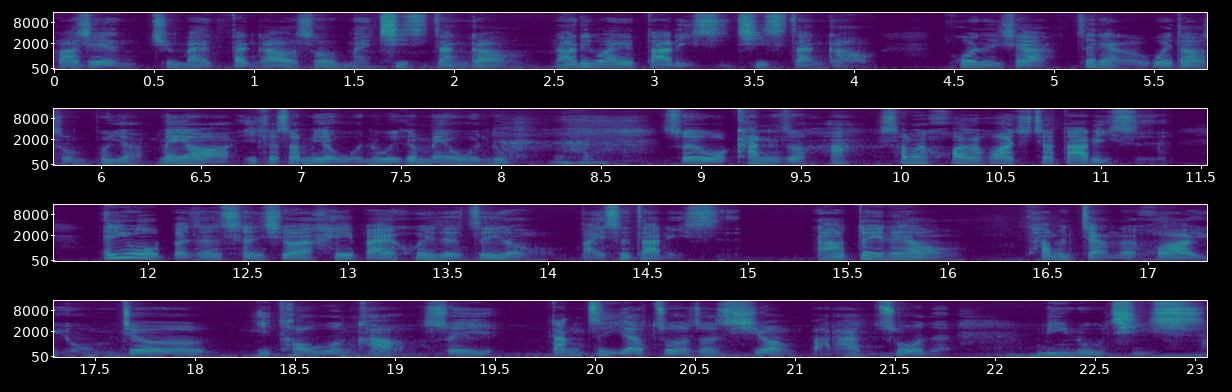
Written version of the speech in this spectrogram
发现去买蛋糕的时候买气 h 蛋糕，然后另外一个大理石气 h 蛋糕，问了一下这两个味道有什么不一样？没有啊，一个上面有纹路，一个没有纹路。所以我看了之后啊，上面画一画就叫大理石。因为我本身很喜欢黑白灰的这种白色大理石，然后对那种他们讲的话语，我们就一头问号。所以当自己要做的时候，希望把它做的名如其实。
